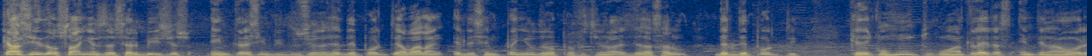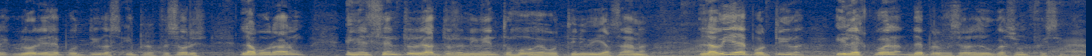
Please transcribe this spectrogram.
Casi dos años de servicios en tres instituciones del deporte avalan el desempeño de los profesionales de la salud del deporte que de conjunto con atletas, entrenadores, glorias deportivas y profesores laboraron en el Centro de Alto Rendimiento Jorge Agostini Villasana, la Vía Deportiva y la Escuela de Profesores de Educación Física.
